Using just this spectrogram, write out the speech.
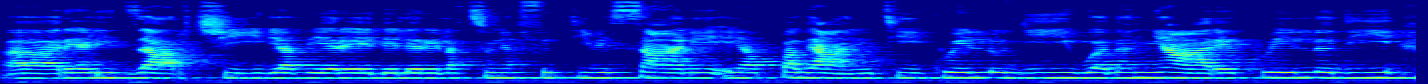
uh, realizzarci, di avere delle relazioni affettive sane e appaganti, quello di guadagnare, quello di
